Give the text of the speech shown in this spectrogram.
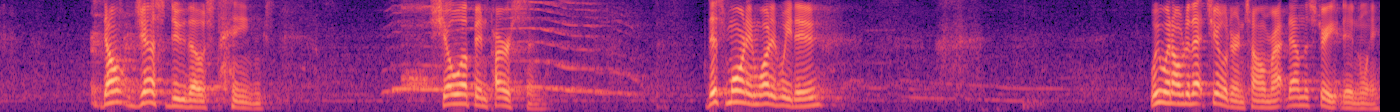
don't just do those things. Show up in person. This morning, what did we do? We went over to that children's home right down the street, didn't we?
